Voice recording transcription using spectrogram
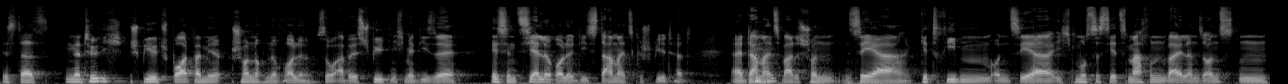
ist, dass natürlich spielt Sport bei mir schon noch eine Rolle, so, aber es spielt nicht mehr diese essentielle Rolle, die es damals gespielt hat. Äh, damals mhm. war das schon sehr getrieben und sehr, ich muss das jetzt machen, weil ansonsten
